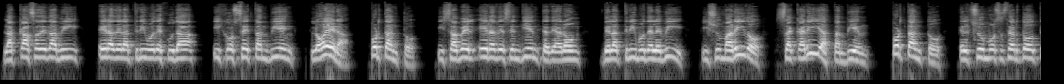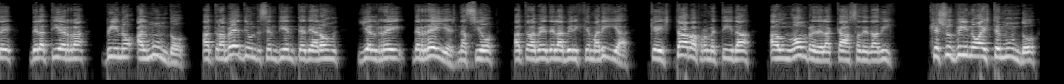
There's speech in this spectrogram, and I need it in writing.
La casa de David era de la tribu de Judá y José también lo era. Por tanto, Isabel era descendiente de Aarón de la tribu de Leví y su marido Zacarías también. Por tanto, el sumo sacerdote de la tierra vino al mundo a través de un descendiente de Aarón y el rey de reyes nació a través de la Virgen María, que estaba prometida a un hombre de la casa de David. Jesús vino a este mundo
